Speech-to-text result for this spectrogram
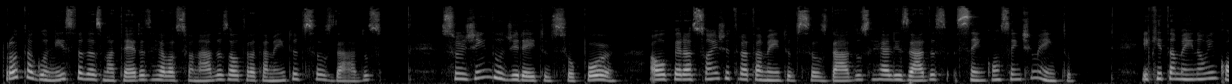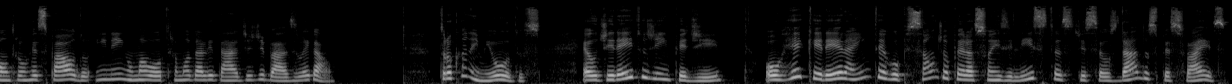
protagonista das matérias relacionadas ao tratamento de seus dados, surgindo o direito de se opor a operações de tratamento de seus dados realizadas sem consentimento e que também não encontram respaldo em nenhuma outra modalidade de base legal. Trocando em miúdos, é o direito de impedir ou requerer a interrupção de operações ilícitas de seus dados pessoais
